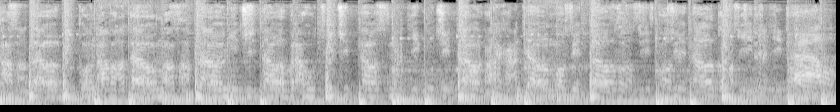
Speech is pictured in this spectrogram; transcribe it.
Kazatel, vykonavatel, mazatel, ničitel, vrahu cvičitel, smrti učitel, archanděl, mozitel, zlostí stvořitel, kostí drtitel.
